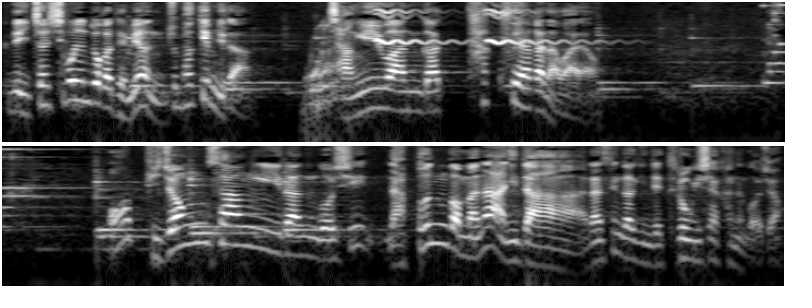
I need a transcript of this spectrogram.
근데 2015년도가 되면 좀 바뀝니다. 장위환과 타쿠야가 나와요. 어, 비정상이라는 것이 나쁜 것만은 아니다라는 생각이 이제 들어오기 시작하는 거죠.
